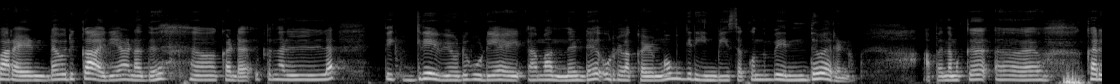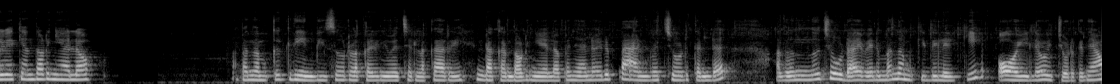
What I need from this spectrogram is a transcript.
പറയേണ്ട ഒരു കാര്യമാണത്. കണ്ട? ഇപ്പം നല്ല തിക്ക് ഗ്രേവിയോട് കൂടി വന്നിട്ടുണ്ട് ഉരുളക്കിഴങ്ങും ഗ്രീൻ പീസൊക്കെ ഒന്ന് വെന്ത് വരണം. അപ്പം നമുക്ക് കറി വയ്ക്കാൻ തുടങ്ങിയാലോ? അപ്പം നമുക്ക് ഗ്രീൻ പീസ് ഉരുളക്കിഴങ്ങ് വെച്ചിട്ടുള്ള കറി ഉണ്ടാക്കാൻ തുടങ്ങിയാലോ? അപ്പം ഞാനൊരു പാൻ വെച്ച് കൊടുത്തിട്ടുണ്ട്. അതൊന്ന് ചൂടായി വരുമ്പോൾ നമുക്കിതിലേക്ക് ഓയിൽ ഒഴിച്ചു കൊടുക്കാം. ഞാൻ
